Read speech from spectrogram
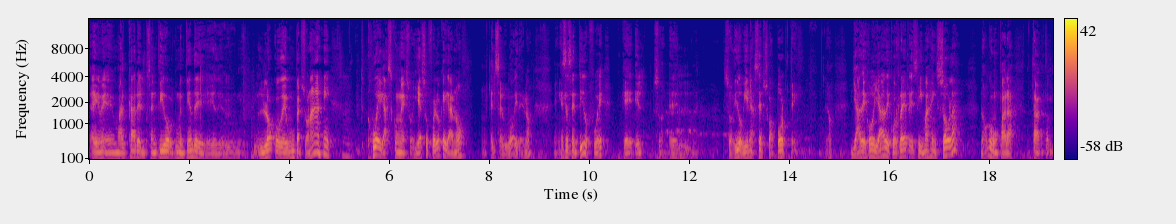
eh, eh, marcar el sentido, tú me entiendes, eh, loco de un personaje. Juegas con eso. Y eso fue lo que ganó el celuloide, ¿no? En ese sentido fue que el, el sonido viene a ser su aporte. ¿no? Ya dejó ya de correr esa imagen sola, ¿no? Como para tra- tra-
